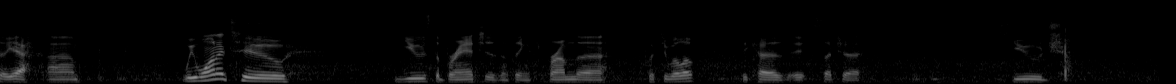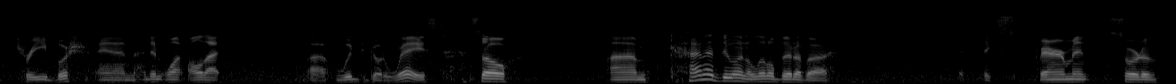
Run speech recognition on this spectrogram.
so yeah, um, we wanted to use the branches and things from the pussy willow because it's such a huge tree bush and I didn't want all that uh, wood to go to waste. So I'm kind of doing a little bit of a experiment sort of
